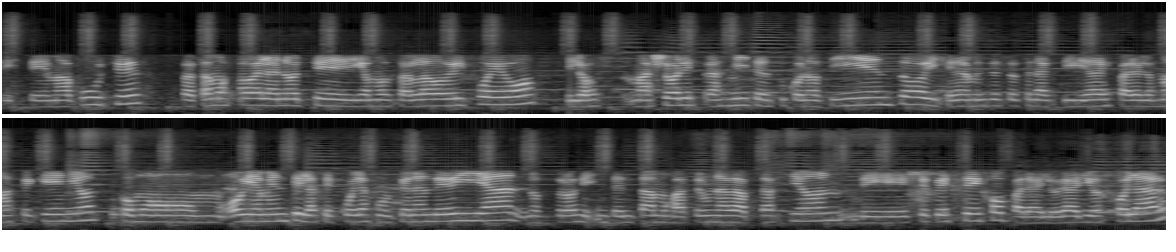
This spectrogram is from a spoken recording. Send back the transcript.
este, mapuches, pasamos toda la noche, digamos, al lado del fuego. Y los mayores transmiten su conocimiento y generalmente se hacen actividades para los más pequeños. Como obviamente las escuelas funcionan de día, nosotros intentamos hacer una adaptación de ese festejo para el horario escolar.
